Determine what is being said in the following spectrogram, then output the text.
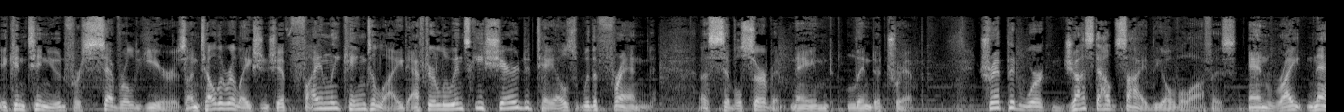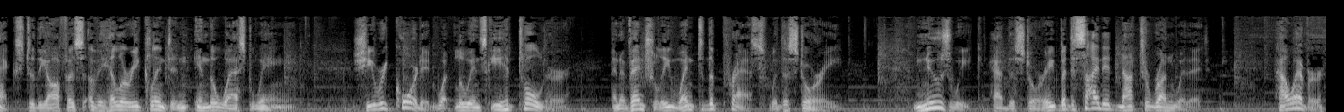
It continued for several years until the relationship finally came to light after Lewinsky shared details with a friend, a civil servant named Linda Tripp. Tripp had worked just outside the Oval Office and right next to the office of Hillary Clinton in the West Wing. She recorded what Lewinsky had told her and eventually went to the press with the story. Newsweek had the story but decided not to run with it. However,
